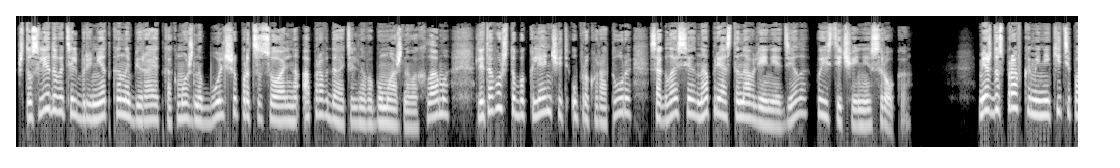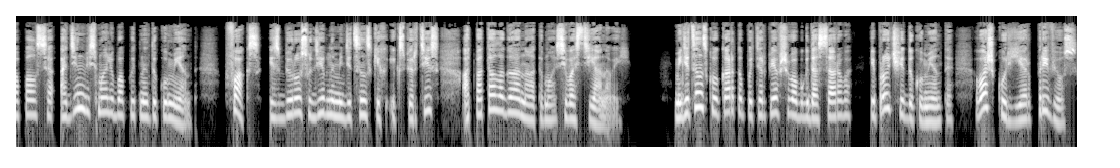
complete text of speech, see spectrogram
что следователь Брюнетка набирает как можно больше процессуально-оправдательного бумажного хлама для того, чтобы клянчить у прокуратуры согласие на приостановление дела по истечении срока. Между справками Никите попался один весьма любопытный документ — факс из Бюро судебно-медицинских экспертиз от патолога-анатома Севастьяновой. Медицинскую карту потерпевшего Богдасарова и прочие документы ваш курьер привез,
